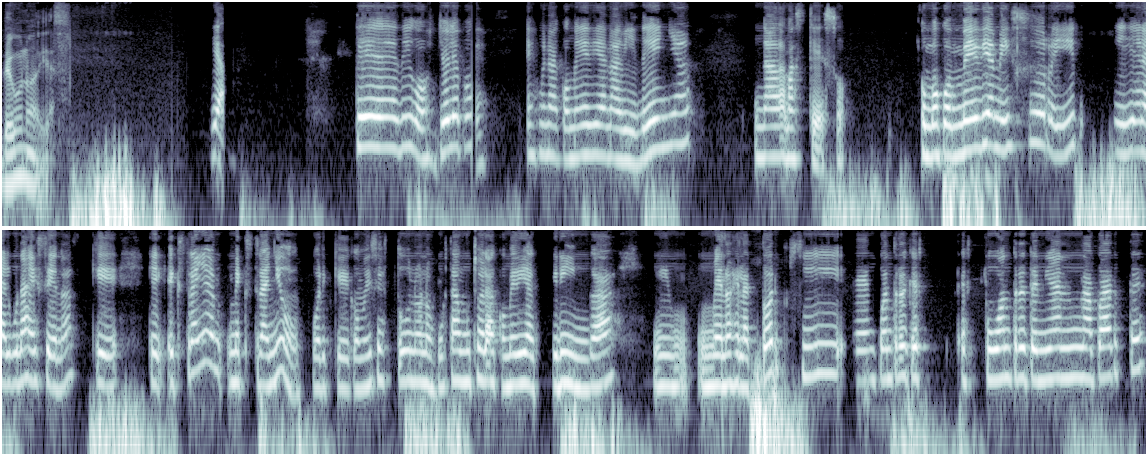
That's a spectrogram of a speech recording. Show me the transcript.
De 1 a 10. Ya. Te digo, yo le pongo... Es una comedia navideña, nada más que eso. Como comedia me hizo reír y en algunas escenas que, extraña, me extrañó, porque como dices tú, no nos gusta mucho la comedia gringa, y menos el actor, sí encuentro que estuvo entretenida en una parte,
